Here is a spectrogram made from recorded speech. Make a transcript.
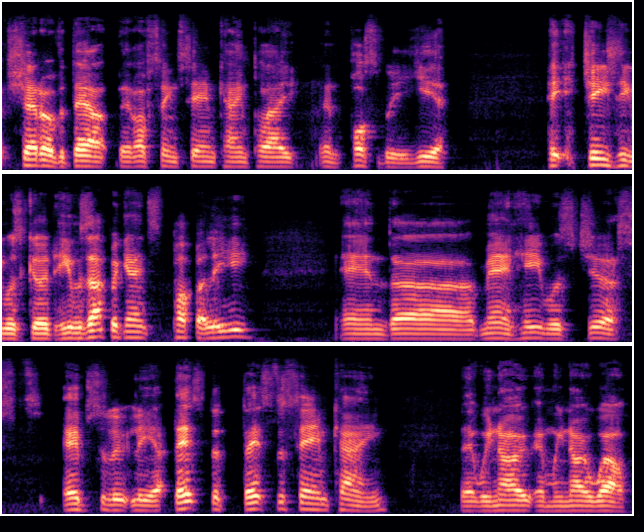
a shadow of a doubt that I've seen Sam Cane play in possibly a year. He, geez, he was good. He was up against Papali'i, and uh, man, he was just absolutely. That's the that's the Sam Cane that we know and we know well.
